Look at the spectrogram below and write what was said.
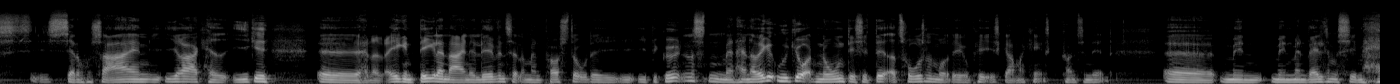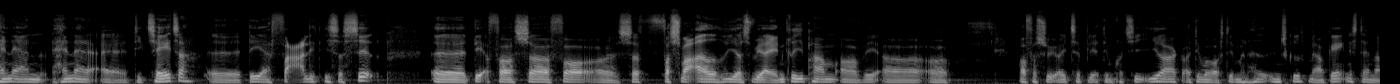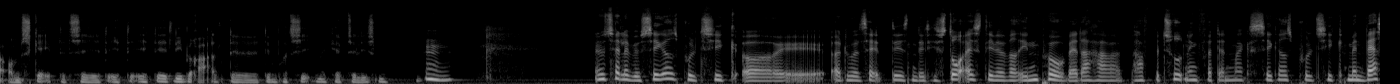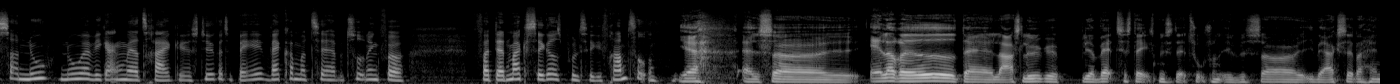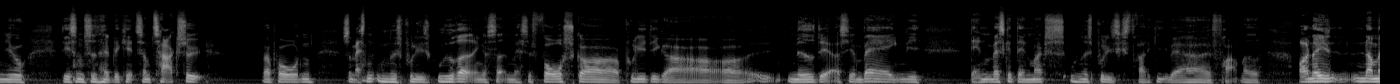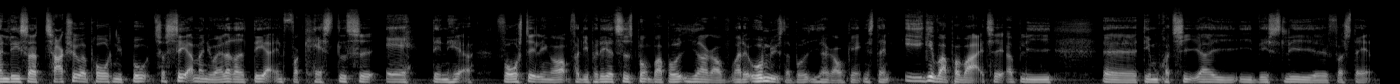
Saddam Hussein i Irak havde ikke, øh, han havde ikke en del af 9-11, selvom man påstod det i, i begyndelsen, men han havde ikke udgjort nogen decideret trussel mod det europæiske og amerikanske kontinent. Øh, men, men man valgte ligesom at sige, at han er, en, han er, er diktator, øh, det er farligt i sig selv, øh, derfor så, for, så forsvarede vi os ved at angribe ham og ved at, Og, og forsøge at etablere demokrati i Irak, og det var også det, man havde ønsket med Afghanistan, at omskabe det til et, et, et, et liberalt øh, demokrati med kapitalisme. Mm. Nu taler vi jo sikkerhedspolitik, og, øh, og du har talt, det er sådan lidt historisk, det vi har været inde på, hvad der har haft betydning for Danmarks sikkerhedspolitik. Men hvad så nu? Nu er vi i gang med at trække styrker tilbage. Hvad kommer til at have betydning for, for Danmarks sikkerhedspolitik i fremtiden? Ja, altså øh, allerede da Lars Løkke bliver valgt til statsminister i 2011, så iværksætter han jo det, som siden han blev kendt som Taksø, rapporten, som er sådan en udenrigspolitisk udredning, og sad en masse forskere og politikere og øh, med der og siger, hvad er egentlig Dan, hvad skal Danmarks udenrigspolitiske strategi være øh, fremad? Og når, når man læser taxi-rapporten i bund, så ser man jo allerede der en forkastelse af den her forestilling om, fordi på det her tidspunkt var, både Irak og, var det åbenlyst, at både Irak og Afghanistan ikke var på vej til at blive øh, demokratier i, i vestlig øh, forstand.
